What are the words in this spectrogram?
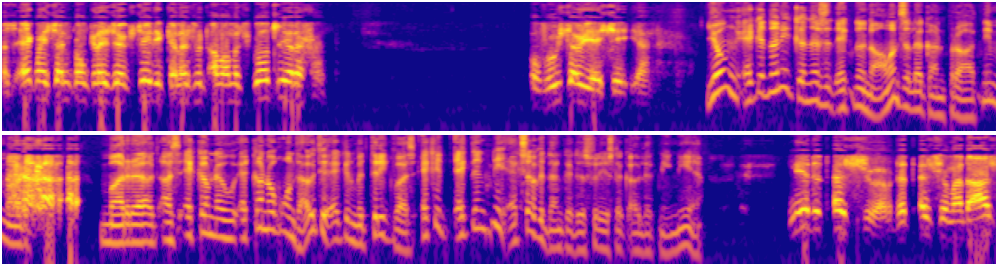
As ek my sin kon kry, sou ek sê die kinders moet almal met skoolklere gaan. Of hoe sou jy sê, Jan? Jong, ek het nou nie kinders dat ek nou namens hulle kan praat nie, maar Maar uh, as ek kan nou ek kan nog onthou toe ek in matriek was. Ek het ek dink nie ek sou gedink dit is vreeslik oulik nie. Nee. Nee, dit is so. Dit is so, maar daar's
